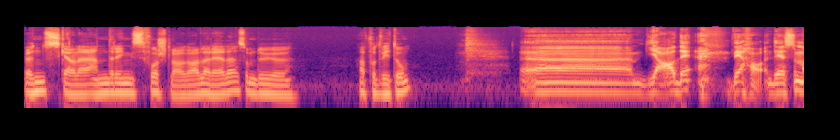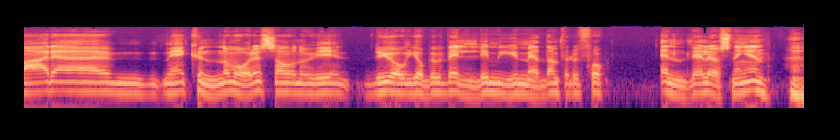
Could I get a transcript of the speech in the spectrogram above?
ønsker eller endringsforslag allerede som du har fått vite om? Uh, ja, det, det, det, som er uh, med kundene våre så vi, Du jobber veldig mye med dem før du får endelige løsningen. Ja.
